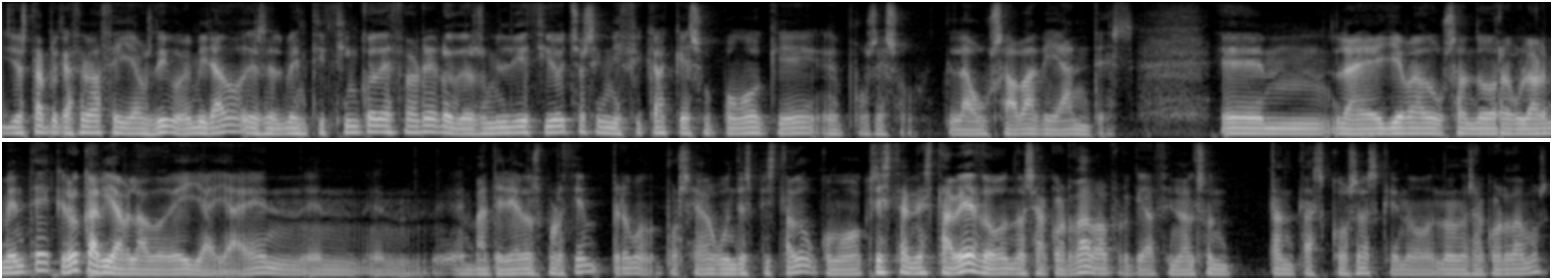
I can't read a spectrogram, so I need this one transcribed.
Yo esta aplicación hace, ya os digo, he mirado desde el 25 de febrero de 2018, significa que supongo que, pues eso, la usaba de antes. Em, la he llevado usando regularmente. Creo que había hablado de ella ya ¿eh? en, en, batería 2%, pero bueno, por si hay algún despistado, como Cristian esta vez o no se acordaba, porque al final son tantas cosas que no, nos acordamos,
